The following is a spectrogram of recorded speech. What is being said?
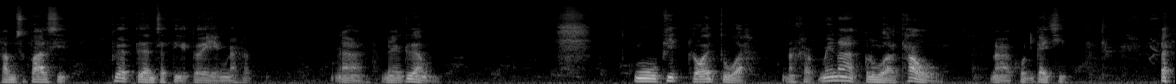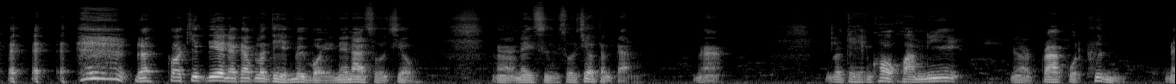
คำสุภาษิตเพื่อเตือนสติตัวเองนะครับนะในเรื่อง งูพิษร้อยตัวนะครับ ไม่น่ากลัวเท่านะคนใกล้ชิดนะข้อคิดเนี้ยนะครับ เราจะเห็นบ่อยๆ ในหน้าโซเชียลในสื่อโซเชียลต่างๆนะเราจะเห็นข้อความนี้ปรากฏขึ้นใน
